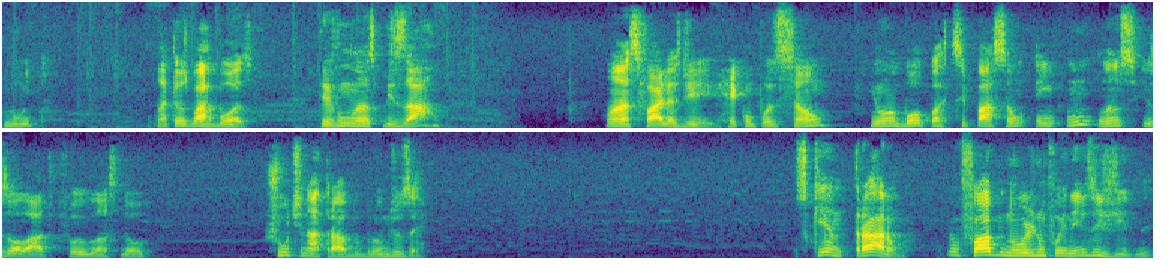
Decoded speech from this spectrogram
muito. Matheus Barbosa teve um lance bizarro, umas falhas de recomposição e uma boa participação em um lance isolado, que foi o lance do chute na trave do Bruno José. Os que entraram, o Fábio hoje não foi nem exigido, né?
